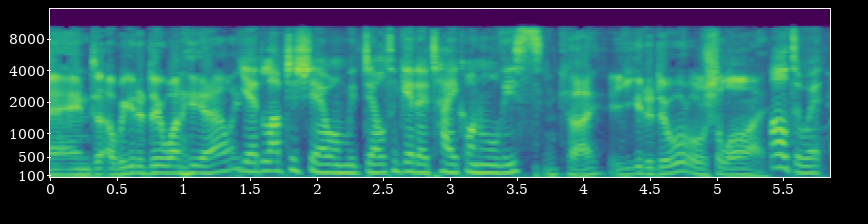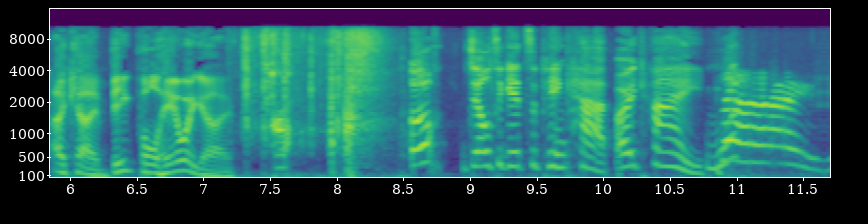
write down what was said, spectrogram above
And are we going to do one here, Ali? Yeah, I'd love to share one with Delta, get her take on all this. Okay, are you going to do it or shall I? I'll do it. Okay, Big Paul, here we go. Oh, Delta gets a pink hat. Okay. What, Yay!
